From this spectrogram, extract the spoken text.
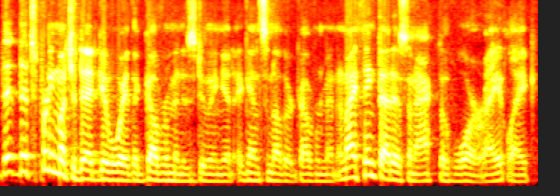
that, that's pretty much a dead giveaway. The government is doing it against another government, and I think that is an act of war, right? Like,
